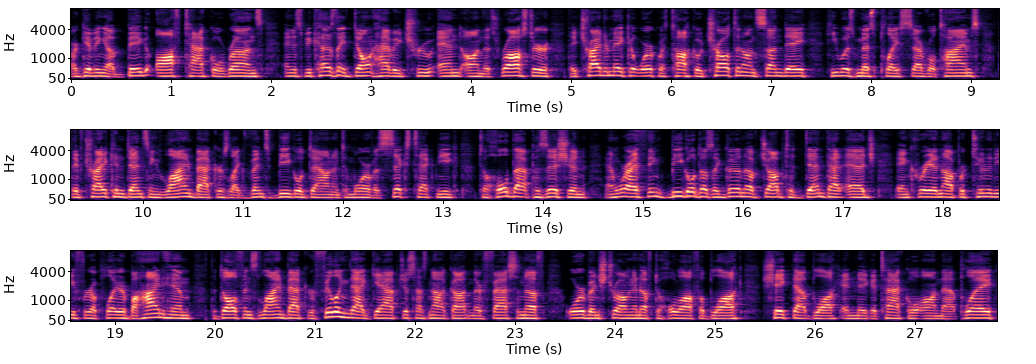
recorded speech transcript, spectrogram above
are giving up big off tackle runs, and it's because they don't have a true end on this roster. They tried to make it work with Taco Charlton on Sunday. He was misplaced several times. They've tried condensing linebackers like Vince Biegel down into more of a six technique to hold that position, and where I think Biegel does a good enough job to dent that edge and create an opportunity for a player behind him, the Dolphins linebacker filling that gap just has not gotten there fast enough or been strong enough to hold off a block, shake that block, and make a tackle on that play.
